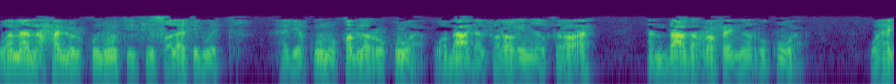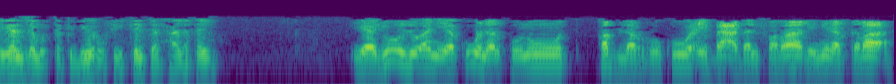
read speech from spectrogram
وما محل القنوت في صلاة الوتر؟ هل يكون قبل الركوع وبعد الفراغ من القراءة أم بعد الرفع من الركوع؟ وهل يلزم التكبير في كلتا الحالتين؟ يجوز أن يكون القنوت قبل الركوع بعد الفراغ من القراءة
